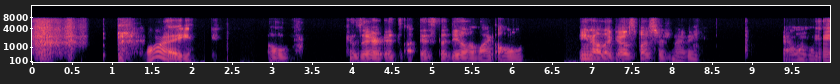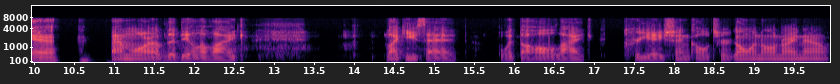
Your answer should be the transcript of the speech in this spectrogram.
Why? oh, because they're it's it's the deal of like old, you know, the Ghostbusters movie. That one was Yeah. And more of the deal of like like you said with the whole like creation culture going on right now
